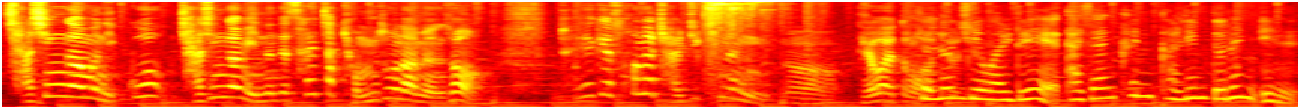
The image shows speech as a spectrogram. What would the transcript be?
자신감은 있고 자신감이 있는데 살짝 겸손하면서 되게 선을 잘 지키는 어, 대화였던 것 같아요. 결론 지금. 개월드의 가장 큰 걸림돌은 1.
